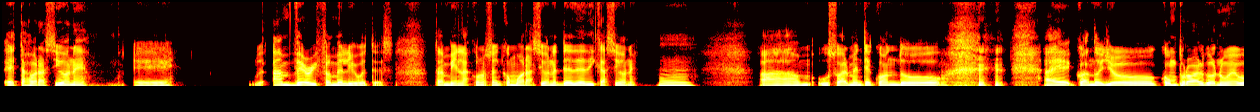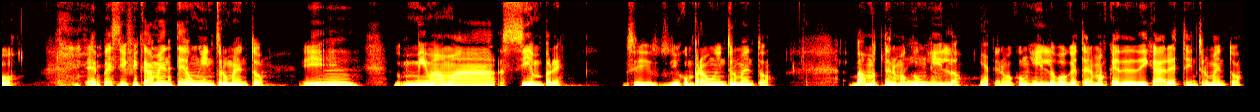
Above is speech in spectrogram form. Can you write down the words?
estas oraciones, eh, I'm very familiar with this. También las conocen como oraciones de dedicaciones. Mm. Um, usualmente cuando, eh, cuando yo compro algo nuevo, específicamente un instrumento. Y Mm. mi mamá siempre, si yo compraba un instrumento, vamos, tenemos que Ungirlo. ungirlo. Yep. Tenemos que ungirlo porque tenemos que dedicar este instrumento.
